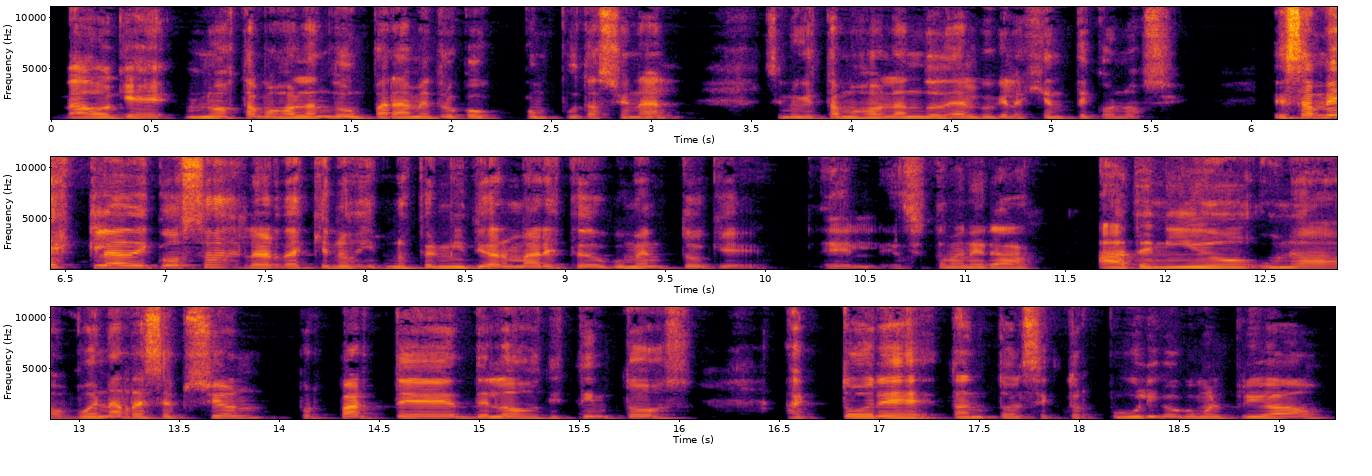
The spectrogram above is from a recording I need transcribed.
dado que no estamos hablando de un parámetro computacional, sino que estamos hablando de algo que la gente conoce. Esa mezcla de cosas, la verdad es que nos, permitió armar este documento que, en cierta manera, ha tenido una buena recepción por parte de los distintos actores, tanto el sector público como el privado.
